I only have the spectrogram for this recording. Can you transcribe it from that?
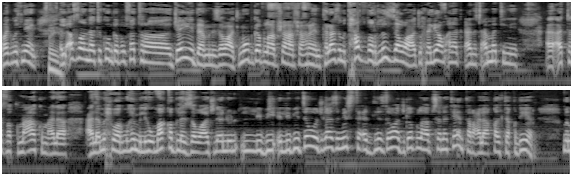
رقم اثنين صحيح. الأفضل إنها تكون قبل فترة جيدة من الزواج مو قبلها بشهر شهرين أنت لازم تحضر للزواج وإحنا اليوم أنا أنا تعمدت إني أتفق معاكم على على محور مهم اللي هو ما قبل الزواج لأنه اللي بي اللي بيتزوج لازم يستعد للزواج قبلها بسنتين ترى على أقل تقدير من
